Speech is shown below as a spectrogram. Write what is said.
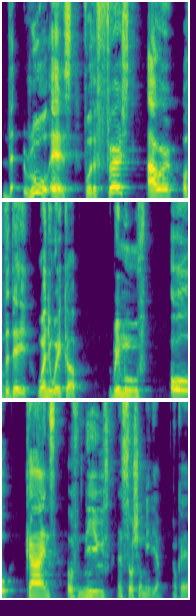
The rule is for the first hour of the day when you wake up, remove all kinds of news and social media. Okay.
